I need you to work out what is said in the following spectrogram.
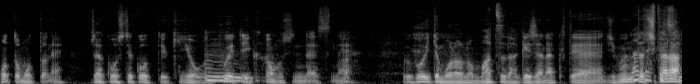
もっともっとねじゃあこうしていこうっていう企業が増えていくかもしれないですね、動いてもらうのを待つだけじゃなくて自分たちから。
